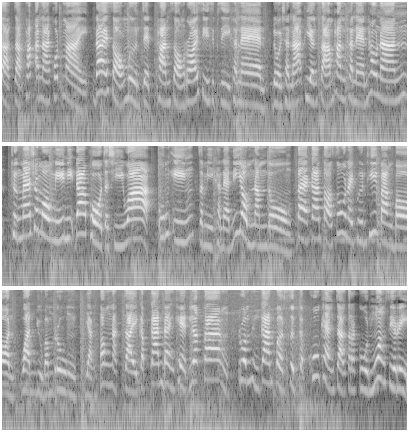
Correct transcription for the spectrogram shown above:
ศักดิ์จากพักอนาคตใหม่ได้27,244 คะแนน โดยชนะเพียง 3,000 คะแนนเท่านั้น ถึงแม้ชั่วโมงนี้นิด้าโพจะชี้ว่า อุ้งอิงจะมีคะแนนนิยมนำโด่ง แต่การต่อสู้ในพื้นที่บางบอนวันอยู่บำรุง ยังต้องหนักใจกับการแบ่งเขตเลือกตั้ง รวมถึงการเปิดศึกกับคู่แข่งจากตระกูลม่วงสิริ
